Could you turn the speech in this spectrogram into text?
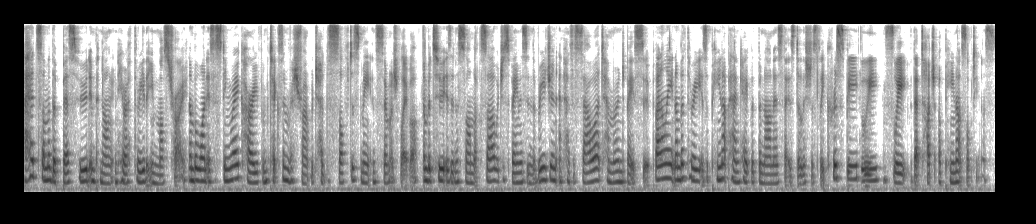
I had some of the best food in Penang, and here are three that you must try. Number one is a stingray curry from Teksen restaurant, which had the softest meat and so much flavor. Number two is an Assam laksa, which is famous in the region and has a sour tamarind based soup. Finally, number three is a peanut pancake with bananas that is deliciously crispy, gooey, and sweet with that touch of peanut saltiness.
